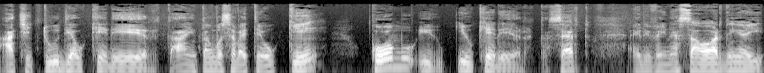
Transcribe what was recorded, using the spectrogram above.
Atitude é o querer, tá? Então você vai ter o que como e, e, o querer, tá certo? Ele vem nessa ordem aí.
